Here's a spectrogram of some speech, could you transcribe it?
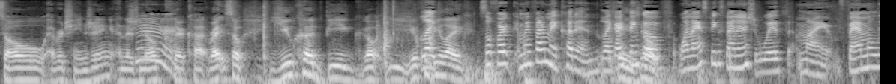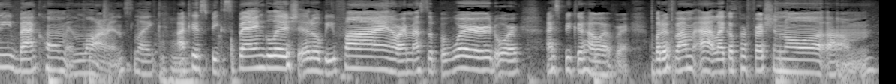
so ever changing, and there's no clear cut, right? So you could be go, you could Like- be like, So for I mean, if I may cut in, like I think no. of when I speak Spanish with my family back home in Lawrence, like Mm-hmm. I could speak Spanglish, it'll be fine, or I mess up a word, or I speak it however. But if I'm at like a professional, um,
